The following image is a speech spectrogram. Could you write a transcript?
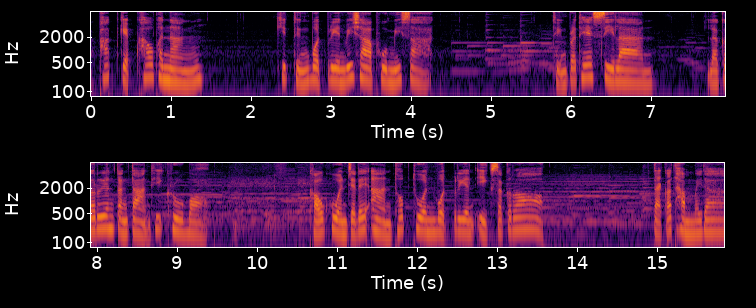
บพับเก็บเข้าผนัง คิดถึงบทเรียนวิชาภูมิศาสตร์ ถึงประเทศซีแลนด์ แล้วก็เรื่องต่างๆ ที่ครูบอก เขาควรจะได้อ่านทบทวนบทเรียนอีกสักรอบ แต่ก็ทำไม่ได้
